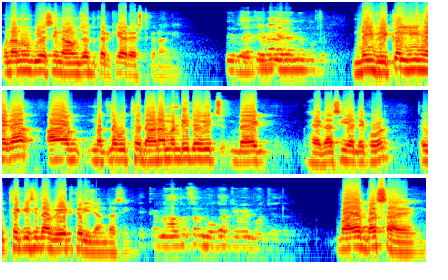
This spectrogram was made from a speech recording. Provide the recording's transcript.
ਉਹਨਾਂ ਨੂੰ ਵੀ ਅਸੀਂ ਨਾਮਜ਼ਦ ਕਰਕੇ ਅਰੈਸਟ ਕਰਾਂਗੇ। ਕੋਈ ਵੈਕਿਊਮ ਨਹੀਂ ਹੈ ਇਹਨਾਂ ਕੋਲ? sir? ਨਹੀਂ ਵਹੀਕਲ ਨਹੀਂ ਹੈਗਾ। ਆ ਮਤਲਬ ਉੱਥੇ ਦਾਣਾ ਮੰਡੀ ਦੇ ਵਿੱਚ ਬੈਗ ਹੈਗਾ ਸੀ ਇਹਦੇ ਕੋਲ ਤੇ ਉੱਥੇ ਕਿਸੇ ਦਾ ਵੇਟ ਕਰੀ ਜਾਂਦਾ ਸੀ। ਕਰਨਾਲ ਤੋਂ ਸਰ ਮੋਗਾ ਕਿਵੇਂ ਪਹੁੰਚਿਆ ਸਰ? ਬਾਇਆ ਬੱਸ ਆਇਆ ਜੀ।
